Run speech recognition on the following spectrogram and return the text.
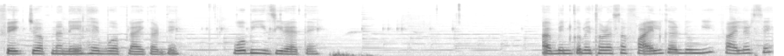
फेक जो अपना नेल है वो अप्लाई कर दें। वो भी इजी रहते हैं। अब इनको मैं थोड़ा सा फ़ाइल कर दूँगी फाइलर से।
